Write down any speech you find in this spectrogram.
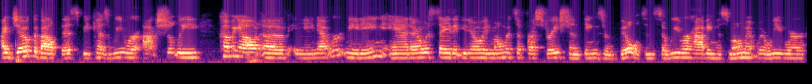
I joke about this because we were actually coming out of a network meeting and i always say that you know in moments of frustration things are built. And so we were having this moment where we were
